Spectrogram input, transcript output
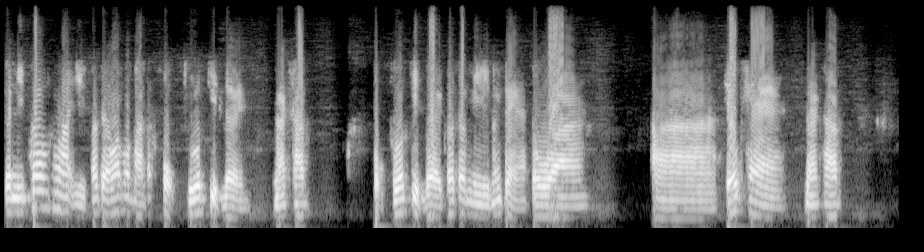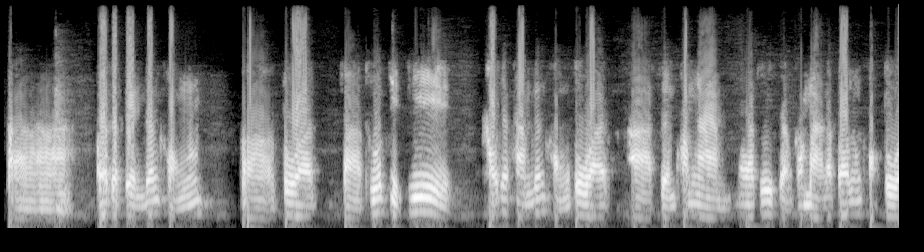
จะมีเพิ่มเข้ามาอีกเข้าใจว่าประมาณสักหกธุรกิจเลยนะครับหกธุรกิจเลยก็จะมีตั้งแต่ตัวเฮลแคร์นะครับก็จะเป็นเรื่องของอตัว ธุรกิจที่เขาจะทำเรื่องของตัวเสริมความงามนะครับธุรกิจเสริมความงามแล้วก็เรื่องของตัว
